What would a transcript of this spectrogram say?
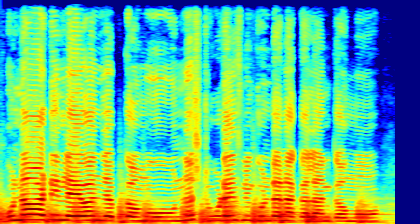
ఉన్న వాటిని లేవని చెప్పుకోము ఉన్న స్టూడెంట్స్ని గుంటనక్కలు అనుకోము.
